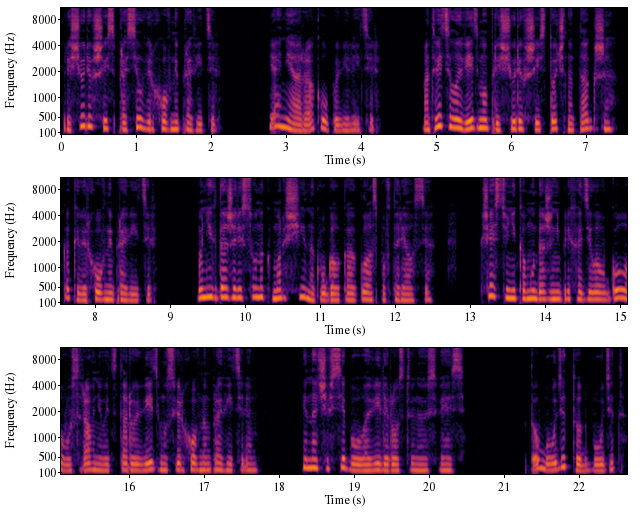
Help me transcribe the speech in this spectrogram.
Прищурившись, спросил верховный правитель. Я не оракул, повелитель. Ответила ведьма, прищурившись точно так же, как и верховный правитель. У них даже рисунок морщинок в уголках глаз повторялся. К счастью, никому даже не приходило в голову сравнивать старую ведьму с верховным правителем, иначе все бы уловили родственную связь. Кто будет, тот будет.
